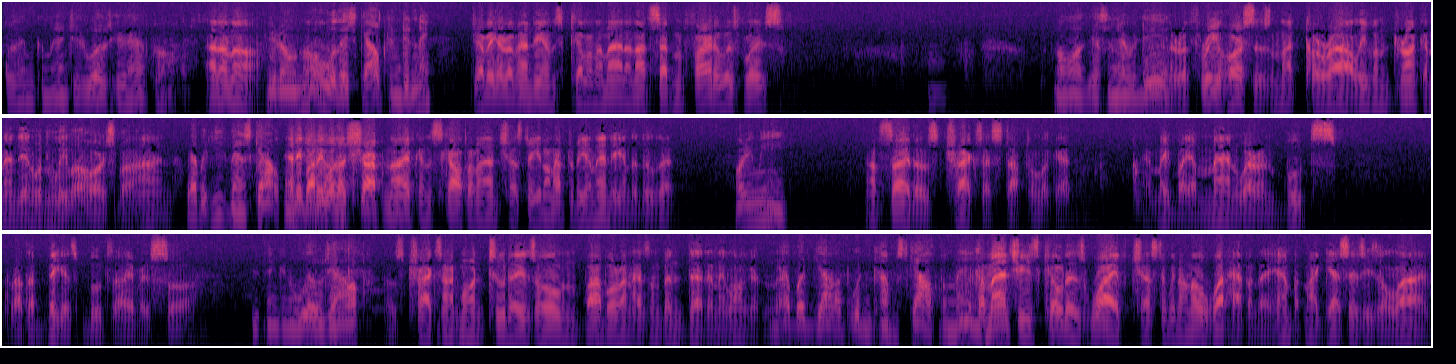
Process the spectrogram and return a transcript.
So them Comanches was here after all. I don't know. You don't know? Well, they scalped him, didn't they? Did you ever hear of Indians killing a man and not setting fire to his place? No, I guess I never did. There are three horses in that corral. Even drunken Indian wouldn't leave a horse behind. Yeah, but he's been scalped. Anybody with a sharp knife can scalp a man, Chester. You don't have to be an Indian to do that. What do you mean? Outside those tracks I stopped to look at. They're made by a man wearing boots. About the biggest boots I ever saw. You thinking of Will Jalop? Those tracks aren't more than two days old, and Bob Oren hasn't been dead any longer than Yeah, that. but Jalop wouldn't come scalp a man. The Comanches killed his wife, Chester. We don't know what happened to him, but my guess is he's alive.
